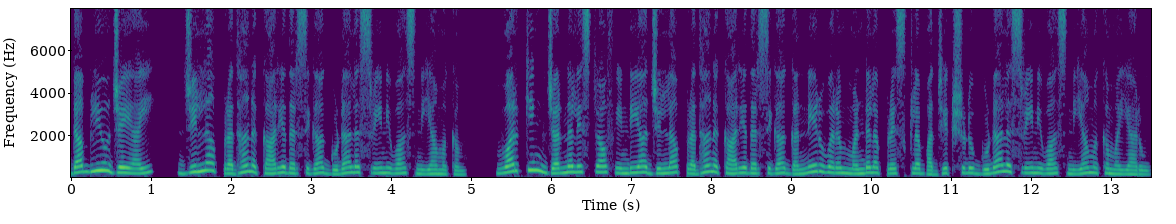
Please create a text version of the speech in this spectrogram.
డబ్ల్యూజేఐ జిల్లా ప్రధాన కార్యదర్శిగా గుడాల శ్రీనివాస్ నియామకం. వర్కింగ్ జర్నలిస్ట్ ఆఫ్ ఇండియా జిల్లా ప్రధాన కార్యదర్శిగా గన్నేరువరం మండల ప్రెస్ క్లబ్ అధ్యక్షుడు గుడాల శ్రీనివాస్ నియామకమయ్యారు.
